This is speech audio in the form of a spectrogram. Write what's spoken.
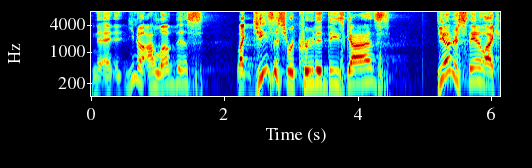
And, you know, I love this. Like, Jesus recruited these guys. Do you understand? Like,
